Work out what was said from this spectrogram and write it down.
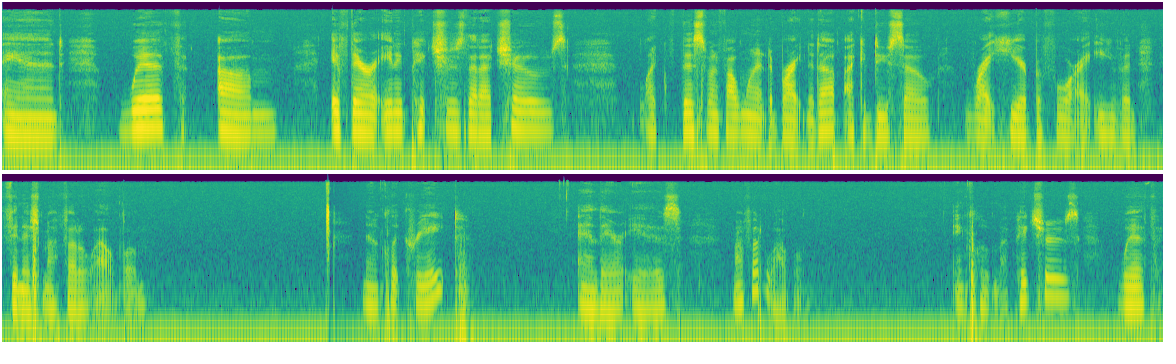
And with, um, if there are any pictures that I chose, like this one, if I wanted to brighten it up, I could do so right here before I even finish my photo album. Now click create and there is my photo album. Include my pictures with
